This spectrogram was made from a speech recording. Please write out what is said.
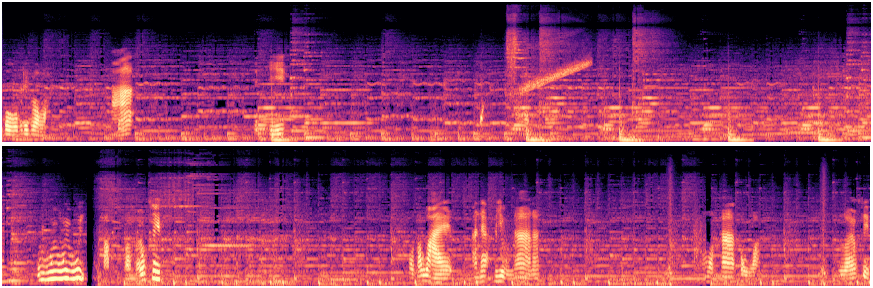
โบไปดีกว่าวะหาเอ็มพีอุ้ ขับสองร้อยหกสิบผมต้องวายอันเนี้ยไปอยู่หน้านะ ทั้งหมดห้าตัวร้อยหกสิบ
